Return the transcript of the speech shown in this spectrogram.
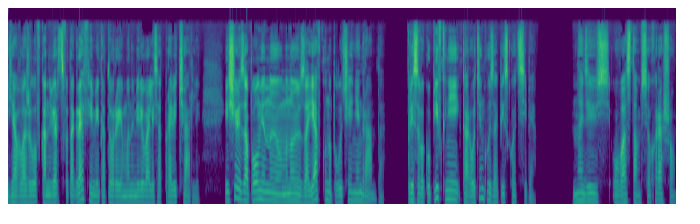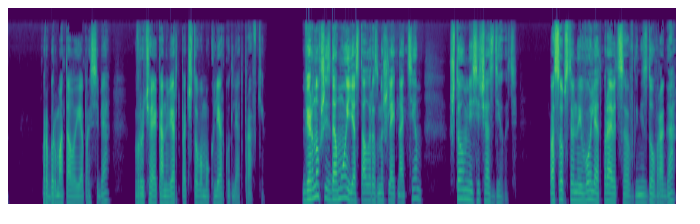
Я вложила в конверт с фотографиями, которые мы намеревались отправить Чарли, еще и заполненную мною заявку на получение гранта, присовокупив к ней коротенькую записку от себя. «Надеюсь, у вас там все хорошо», — пробормотала я про себя, вручая конверт почтовому клерку для отправки. Вернувшись домой, я стала размышлять над тем, что мне сейчас делать. По собственной воле отправиться в гнездо врага,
